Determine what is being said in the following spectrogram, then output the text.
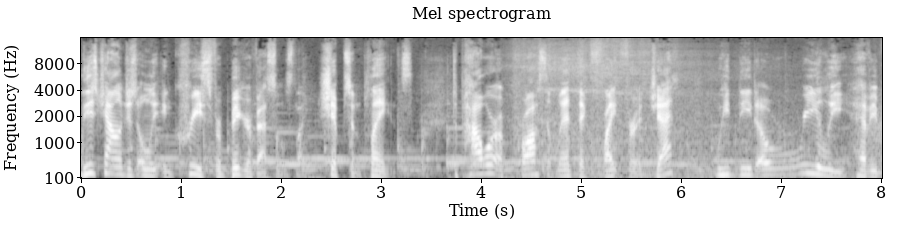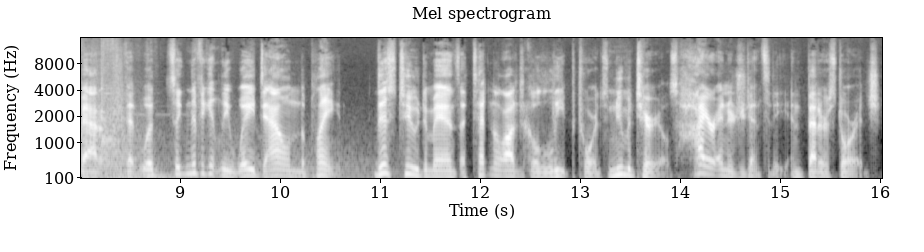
These challenges only increase for bigger vessels like ships and planes. To power a cross Atlantic flight for a jet, we'd need a really heavy battery that would significantly weigh down the plane. This too demands a technological leap towards new materials, higher energy density, and better storage.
